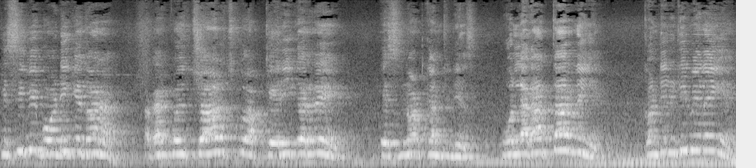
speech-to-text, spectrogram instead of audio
किसी भी बॉडी के द्वारा अगर कोई चार्ज को आप कैरी कर रहे हैं इज़ नॉट कंटिन्यूस वो लगातार नहीं है कंटिन्यूटी में नहीं है।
